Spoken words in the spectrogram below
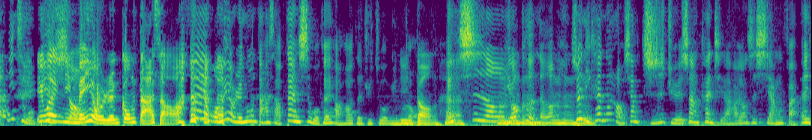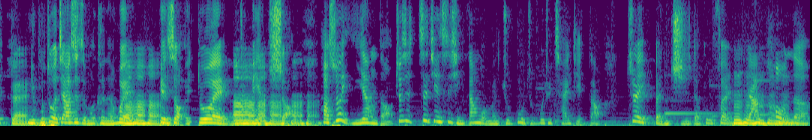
为你怎么？因为你没有人工打扫啊。对，我没有人工打扫，但是我可以好好的去做运动。运动，哎，是哦，有可能哦。所以你看，他好像直觉上看起来好像是相反。哎，对，你不做家事怎么可能会变瘦？哎，对，你就变瘦。好，所以一样的哦，就是这件事情，当我们逐步逐步去拆解到最本质的部分，然后呢，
